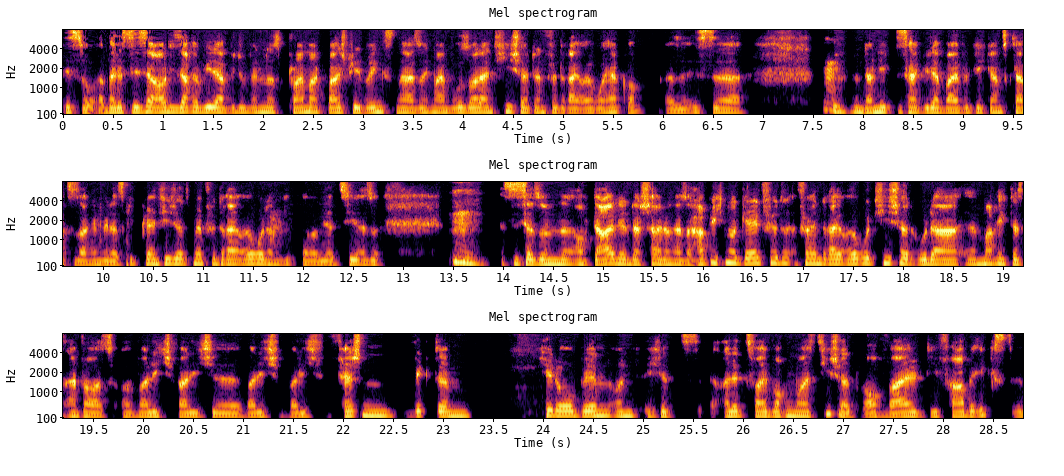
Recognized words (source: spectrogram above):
ist, so. Aber das ist ja auch die Sache wieder, wie du, wenn du das Primark-Beispiel bringst. Ne? Also ich meine, wo soll ein T-Shirt denn für drei Euro herkommen? Also ist äh, und dann liegt es halt wieder bei, wirklich ganz klar zu sagen, entweder es gibt keine T-Shirts mehr für drei Euro, dann gibt es aber wieder Ziel. Also es ist ja so eine, auch da eine Unterscheidung. Also habe ich nur Geld für, für ein 3-Euro-T-Shirt oder äh, mache ich das einfach, aus, weil ich, weil ich, äh, weil ich, weil ich Fashion Victim Kiddo bin und ich jetzt alle zwei Wochen ein neues T-Shirt brauche, weil die Farbe X äh,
